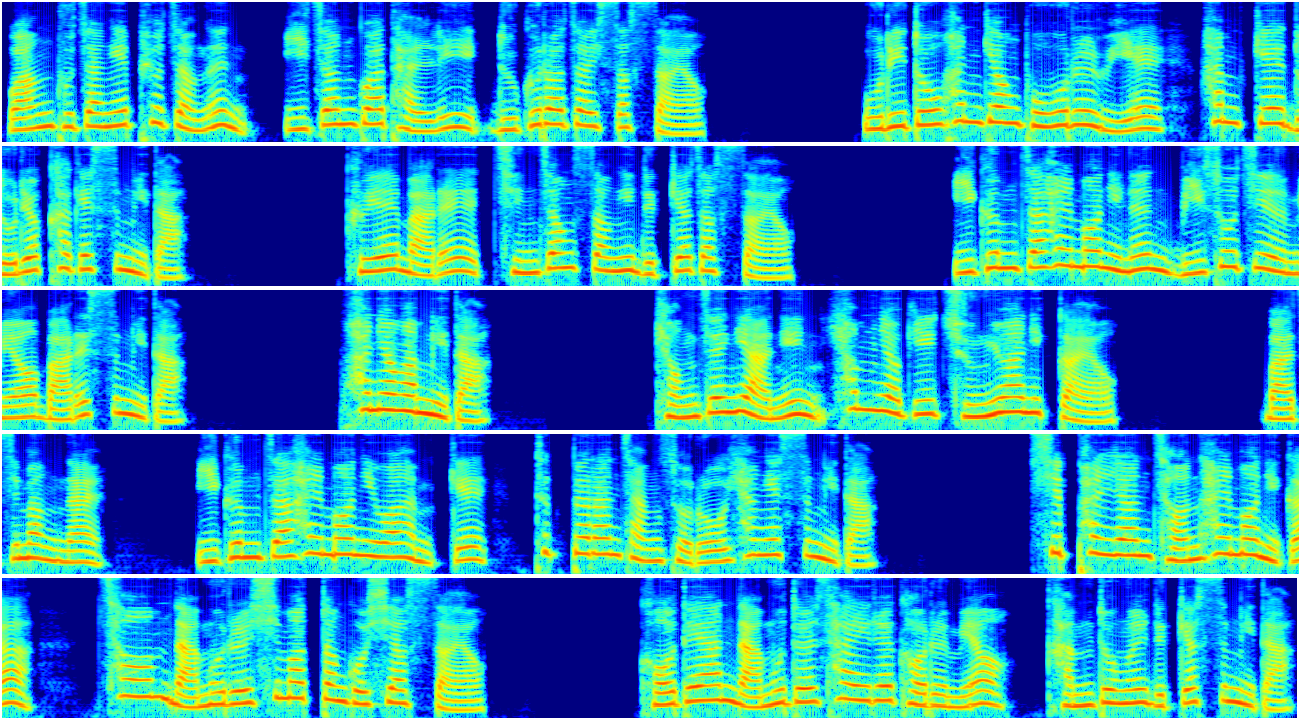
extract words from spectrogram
왕 부장의 표정은 이전과 달리 누그러져 있었어요. 우리도 환경 보호를 위해 함께 노력하겠습니다. 그의 말에 진정성이 느껴졌어요. 이금자 할머니는 미소 지으며 말했습니다. 환영합니다. 경쟁이 아닌 협력이 중요하니까요. 마지막 날, 이금자 할머니와 함께 특별한 장소로 향했습니다. 18년 전 할머니가 처음 나무를 심었던 곳이었어요. 거대한 나무들 사이를 걸으며 감동을 느꼈습니다.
